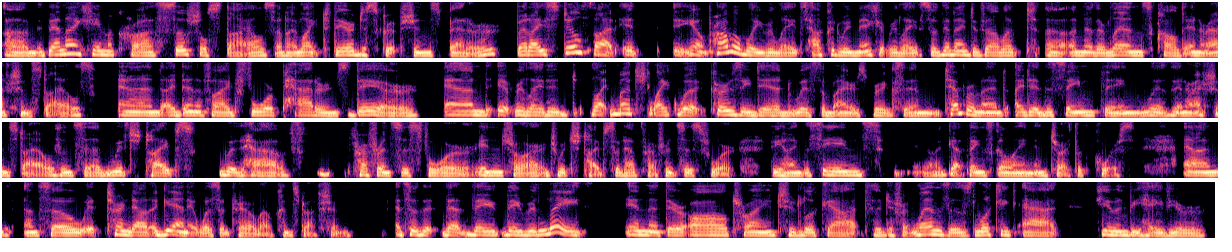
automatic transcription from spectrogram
um, then I came across social styles and I liked their descriptions better, but I still thought it, it you know, probably relates. How could we make it relate? So then I developed uh, another lens called interaction styles and identified four patterns there. And it related like much like what Keirsey did with the Myers-Briggs and temperament. I did the same thing with interaction styles and said which types would have preferences for in charge, which types would have preferences for behind the scenes, you know, get things going and chart the course. And, and so it turned out, again, it wasn't parallel construction. And so that, that they, they relate in that they're all trying to look at the different lenses, looking at human behavior.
